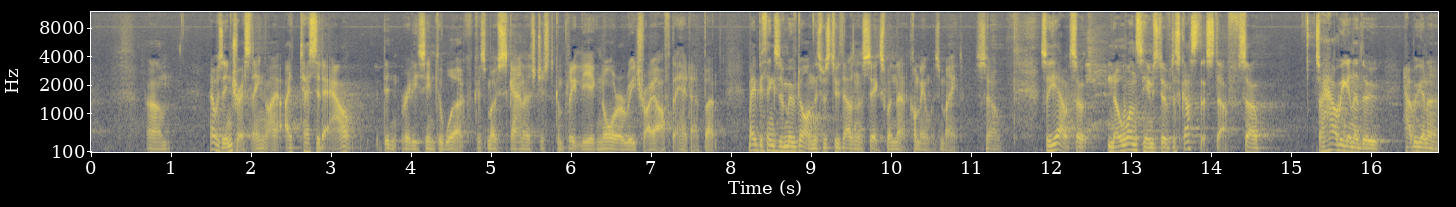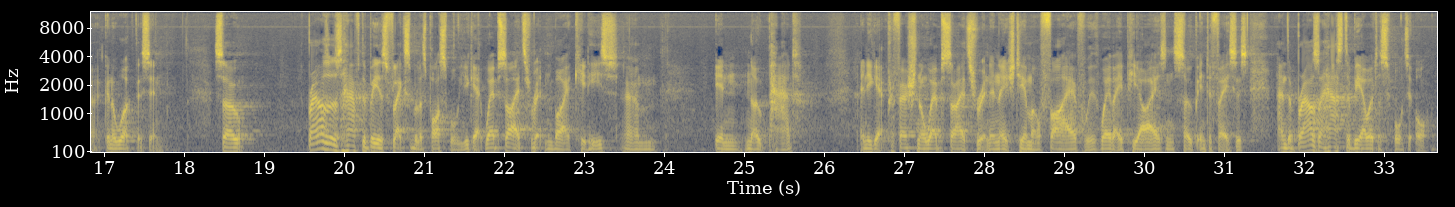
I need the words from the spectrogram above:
Um, that was interesting. I, I tested it out it didn't really seem to work because most scanners just completely ignore a retry after header. But maybe things have moved on. This was 2006 when that comment was made. So, so yeah, so no one seems to have discussed this stuff. So, so how are we going to do, how are we going to, going to work this in? So browsers have to be as flexible as possible. You get websites written by kiddies um, in Notepad and you get professional websites written in HTML5 with web APIs and SOAP interfaces and the browser has to be able to support it all.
